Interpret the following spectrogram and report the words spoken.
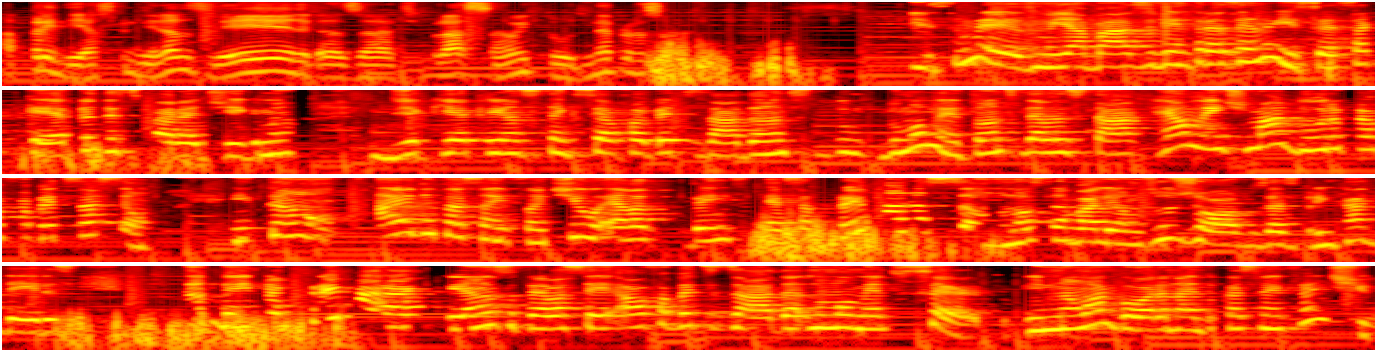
a aprender as primeiras letras, a articulação e tudo, né, professora? Isso mesmo, e a base vem trazendo isso, essa quebra desse paradigma de que a criança tem que ser alfabetizada antes do, do momento, antes dela estar realmente madura para a alfabetização. Então, a educação infantil, ela vem essa preparação. Nós trabalhamos os jogos, as brincadeiras, também para preparar a criança para ela ser alfabetizada no momento certo, e não agora na educação infantil.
